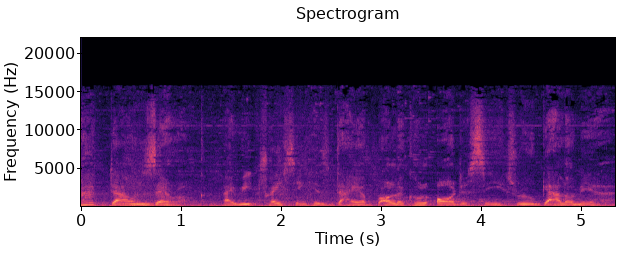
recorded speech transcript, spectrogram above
Track down Zarok by retracing his diabolical odyssey through Gallowmere.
